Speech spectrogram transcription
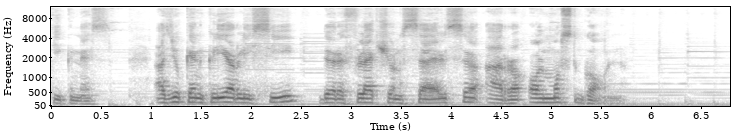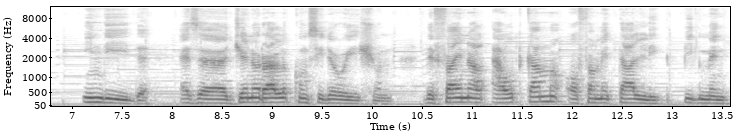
thickness. As you can clearly see, the reflection cells are almost gone. Indeed, as a general consideration, the final outcome of a metallic pigment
